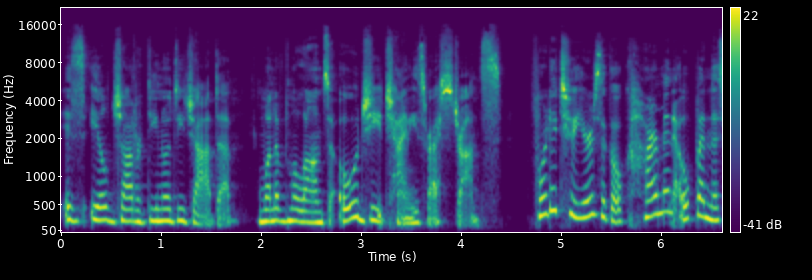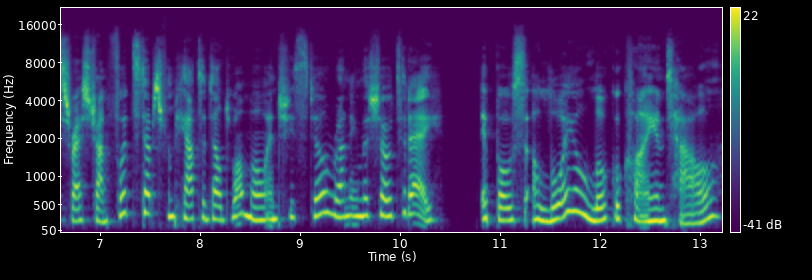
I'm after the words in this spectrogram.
is Il Giardino di Giada, one of Milan's OG Chinese restaurants. 42 years ago, Carmen opened this restaurant footsteps from Piazza del Duomo, and she's still running the show today. It boasts a loyal local clientele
